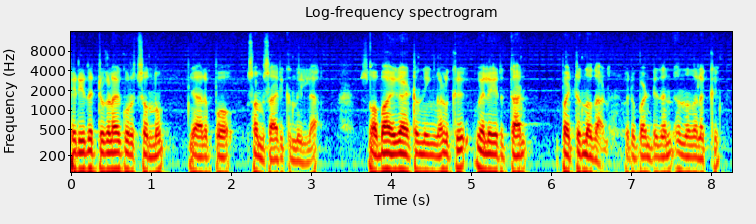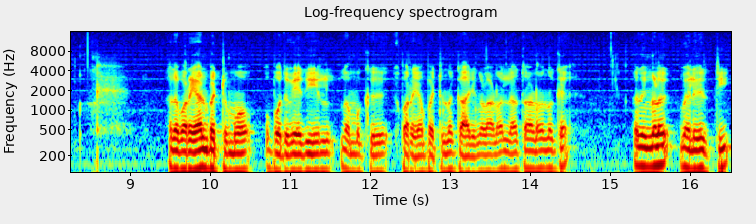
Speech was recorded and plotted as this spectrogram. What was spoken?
ശരി തെറ്റുകളെക്കുറിച്ചൊന്നും ഞാനിപ്പോൾ സംസാരിക്കുന്നില്ല. സ്വാഭാവികമായിട്ടും നിങ്ങൾക്ക് വിലയിരുത്താൻ പറ്റുന്നതാണ് ഒരു പണ്ഡിതൻ എന്ന നിലയ്ക്ക്. അത് പറയാൻ പറ്റുമോ? പൊതുവേദിയിൽ നമുക്ക് പറയാൻ പറ്റുന്ന കാര്യങ്ങളാണോ അല്ലാത്തതാണോ എന്നൊക്കെ നിങ്ങൾ വിലയിരുത്തി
